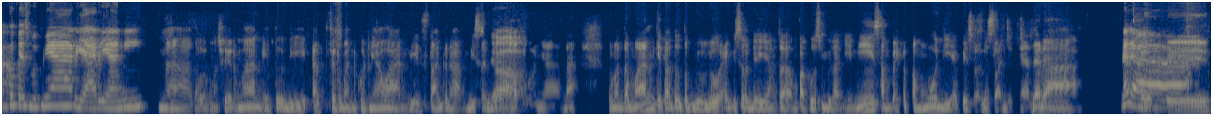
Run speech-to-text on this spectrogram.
Aku Facebooknya Ria Ariani. Nah, kalau Mas Firman itu di @firmankurniawan di Instagram bisa di follownya. Nah, teman-teman kita tutup dulu episode yang ke-49 ini sampai ketemu di episode selanjutnya. Dadah. Dadah. Okay.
